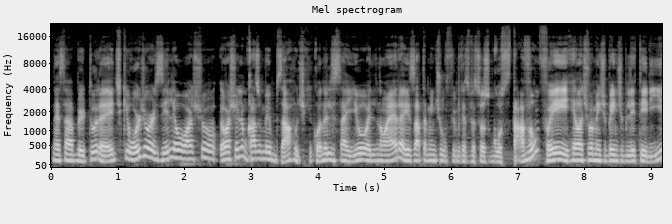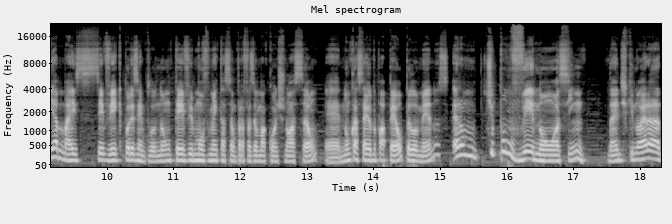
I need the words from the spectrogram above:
nessa abertura é de que World War Z, eu acho, eu acho ele um caso meio bizarro, de que quando ele saiu, ele não era exatamente um filme que as pessoas gostavam. Foi relativamente bem de bilheteria, mas você vê que, por exemplo, não teve movimentação para fazer uma continuação. É, nunca saiu do papel, pelo menos. Era um tipo um Venom, assim, né? De que não era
